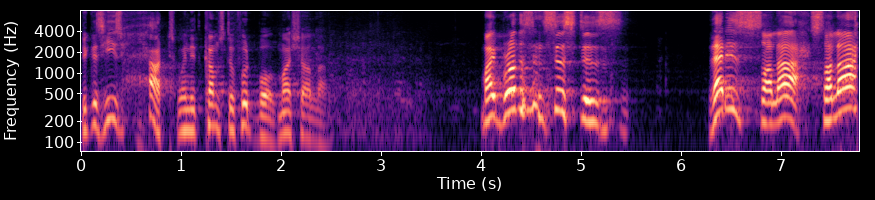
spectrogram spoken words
Because he's hot when it comes to football, mashallah. My brothers and sisters, that is salah. Salah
